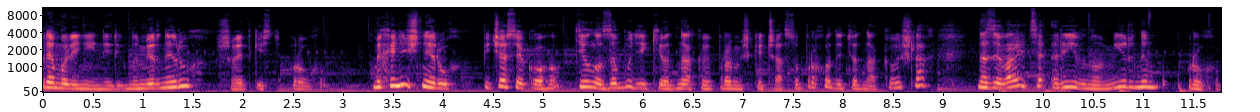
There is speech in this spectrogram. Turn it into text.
прямолінійний рівномірний рух, швидкість руху. Механічний рух, під час якого тіло за будь-які однакові проміжки часу проходить однаковий шлях, називається рівномірним рухом.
